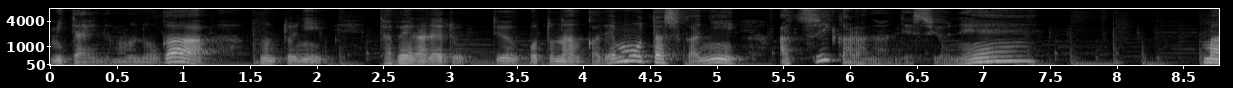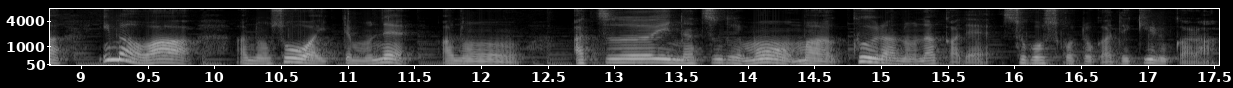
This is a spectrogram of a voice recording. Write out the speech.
みたいなものが本当に食べられるっていうことなんかでも確かに暑いからなんですよね。まあ今はあのそうは言ってもねあの暑い夏でも、まあ、クーラーの中で過ごすことができるから、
